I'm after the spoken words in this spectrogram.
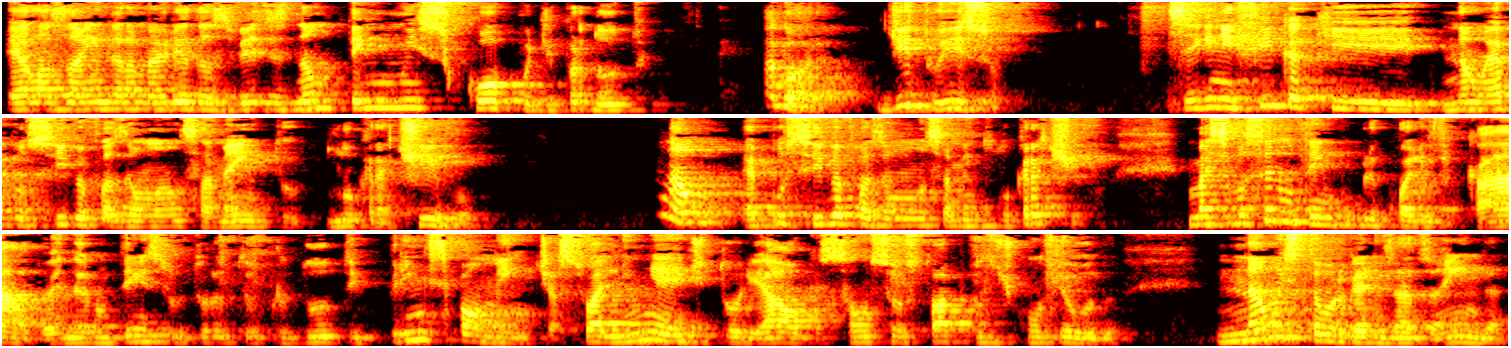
elas ainda, na maioria das vezes, não têm um escopo de produto. Agora, dito isso, significa que não é possível fazer um lançamento lucrativo? Não, é possível fazer um lançamento lucrativo. Mas se você não tem público qualificado, ainda não tem a estrutura do seu produto e principalmente a sua linha editorial, que são os seus tópicos de conteúdo, não estão organizados ainda,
